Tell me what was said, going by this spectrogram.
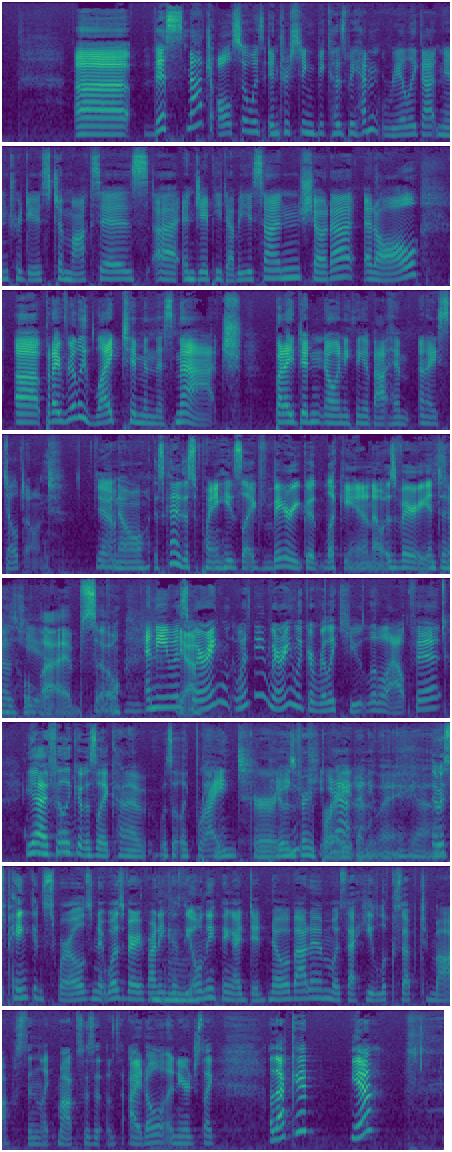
uh, this match also was interesting because we hadn't really gotten introduced to Mox's uh, and JPW son Shota at all. Uh, but I really liked him in this match, but I didn't know anything about him, and I still don't. I know. It's kind of disappointing. He's like very good looking, and I was very into So his whole vibe. So And he was Yeah. wearing wasn't he wearing like a really cute little outfit? yeah, I feel like it was like kind of was it like Bright? pink or it was very bright Yeah. anyway. Yeah, There was pink and swirls, and it was very funny because Mm-hmm. the only thing I did know about him was that he looks up to Mox, and like Mox is his idol, and you're just like, "Oh, that kid, yeah."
